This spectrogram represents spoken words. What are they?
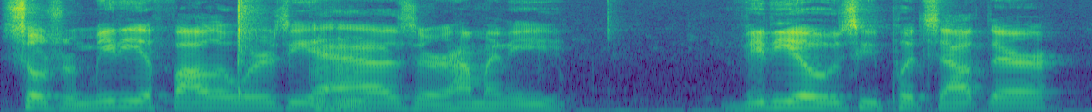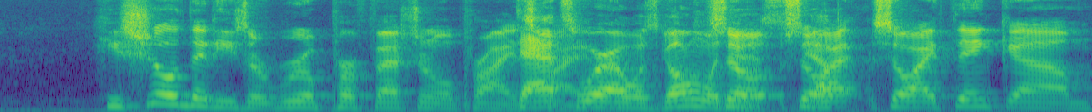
social media followers he mm-hmm. has or how many videos he puts out there, he showed that he's a real professional prize. That's fighter. where I was going with so, this. So, yep. I, so I think um,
